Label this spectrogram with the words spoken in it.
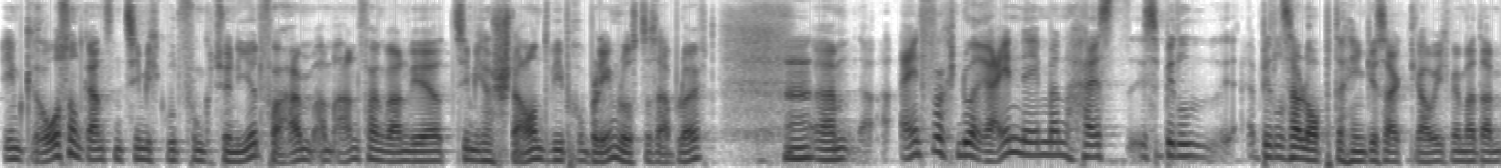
im Großen und Ganzen ziemlich gut funktioniert. Vor allem am Anfang waren wir ziemlich erstaunt, wie problemlos das abläuft. Mhm. Ähm, einfach nur reinnehmen heißt, ist ein bisschen, ein bisschen salopp dahingesagt, glaube ich, wenn man da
